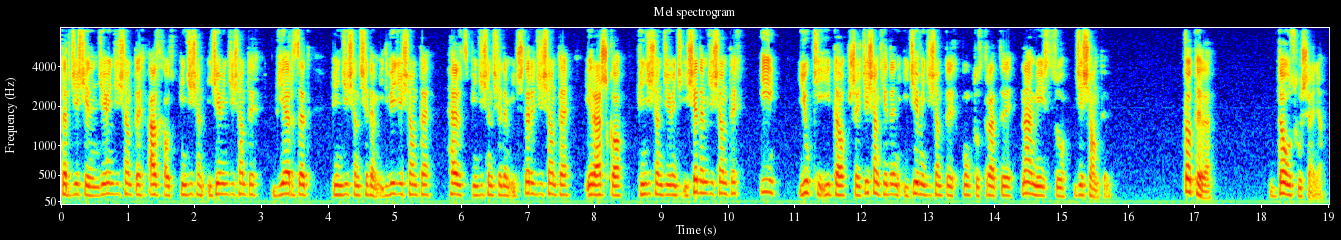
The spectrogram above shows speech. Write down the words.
41,9, Althaus 50,9, Bierzet 57,2, Helz 57,4, Iraszko 59,7 i Yuki Ito 61,9 punktu straty na miejscu 10. To tyle. Do usłyszenia.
